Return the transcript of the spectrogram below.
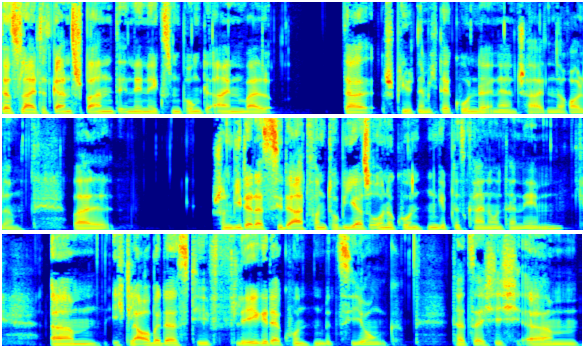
Das leitet ganz spannend in den nächsten Punkt ein, weil da spielt nämlich der Kunde eine entscheidende Rolle, weil Schon wieder das Zitat von Tobias, ohne Kunden gibt es keine Unternehmen. Ähm, ich glaube, dass die Pflege der Kundenbeziehung tatsächlich ähm,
